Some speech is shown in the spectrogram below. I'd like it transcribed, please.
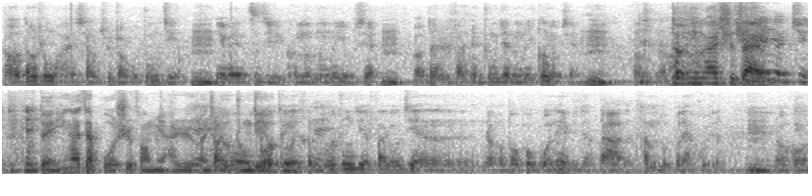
然后当时我还想去找个中介，因为自己可能能力有限，然后但是发现中介能力更有限，嗯，他应该是在对对，应该在博士方面还是很少有中介有这么。我给很多中介发邮件，然后包括国内比较大的，他们都不太回的，嗯，然后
